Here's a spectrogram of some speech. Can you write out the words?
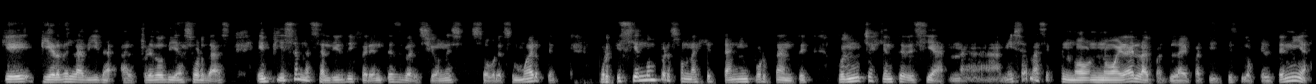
que pierde la vida Alfredo Díaz Ordaz, empiezan a salir diferentes versiones sobre su muerte, porque siendo un personaje tan importante, pues mucha gente decía, nah, a mí se me hace que no, no era la, la hepatitis lo que él tenía,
